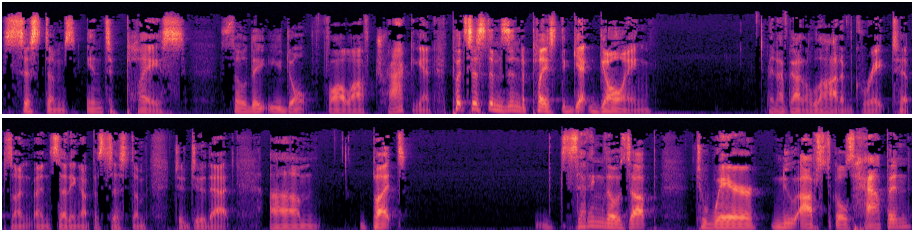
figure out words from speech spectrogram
systems into place so that you don't fall off track again. Put systems into place to get going and I've got a lot of great tips on, on setting up a system to do that. Um, but setting those up to where new obstacles happen,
